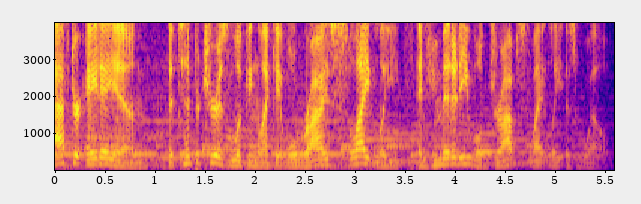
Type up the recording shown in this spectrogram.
After 8 a.m., the temperature is looking like it will rise slightly and humidity will drop slightly as well.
